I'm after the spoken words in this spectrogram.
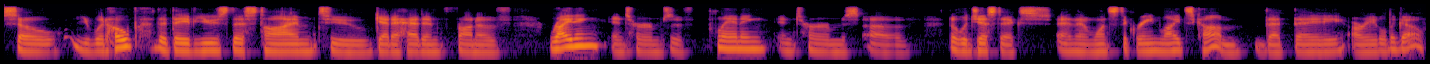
So you would hope that they've used this time to get ahead in front of writing, in terms of planning, in terms of the logistics, and then once the green lights come, that they are able to go.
